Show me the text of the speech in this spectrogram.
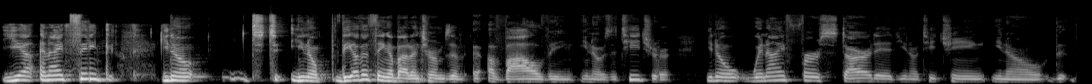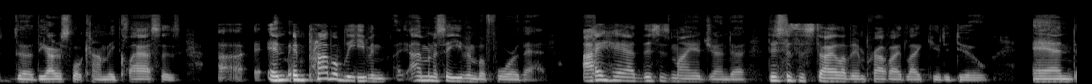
Yeah. And I think, you know, to, you know, the other thing about in terms of evolving, you know, as a teacher, you know, when I first started, you know, teaching, you know, the the, the art comedy classes, uh, and and probably even I'm going to say even before that, I had this is my agenda. This is the style of improv I'd like you to do, and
